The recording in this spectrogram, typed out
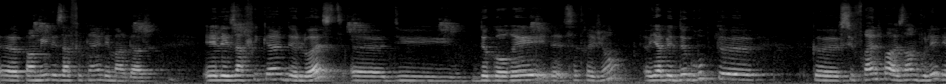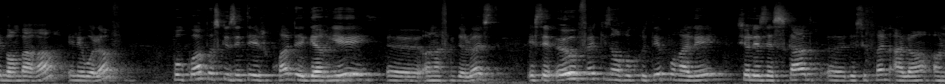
euh, parmi les Africains et les Malgaches. Et les Africains de l'Ouest, euh, du, de Gorée de cette région, euh, il y avait deux groupes que, que Suffren, par exemple, voulait, les Bambara et les Wolofs. Pourquoi? Parce qu'ils étaient, je crois, des guerriers euh, en Afrique de l'Ouest. Et c'est eux, au fait, qu'ils ont recruté pour aller sur les escadres euh, de Suffren allant en Inde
